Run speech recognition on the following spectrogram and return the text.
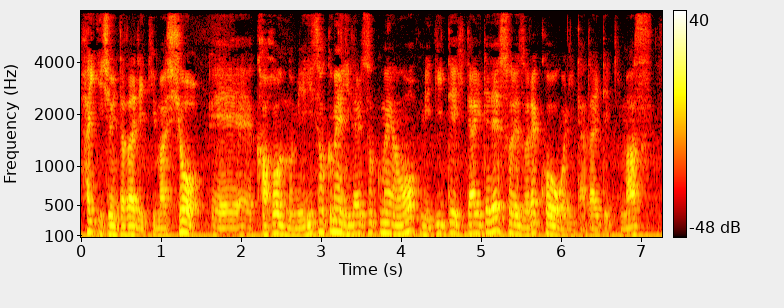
はい一緒に叩いていきましょう、えー、カホンの右側面左側面を右手左手でそれぞれ交互に叩いていきます。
